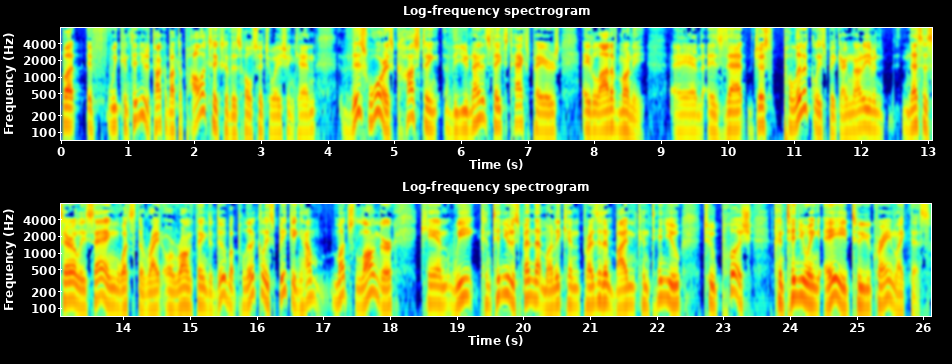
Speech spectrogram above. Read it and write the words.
But if we continue to talk about the politics of this whole situation, Ken, this war is costing the United States taxpayers a lot of money. And is that just politically speaking? I'm not even necessarily saying what's the right or wrong thing to do, but politically speaking, how much longer can we continue to spend that money? Can President Biden continue to push continuing aid to Ukraine like this?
